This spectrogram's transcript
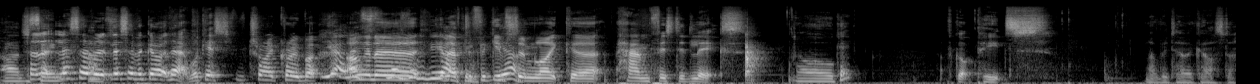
uh, So let, us have a let's have a go at that. We'll get try crowbar. Yeah, I'm gonna. let's do the you'll have to forgive Yeah. some like uh, ham-fisted licks. Okay. I've got Pete's lovely Telecaster.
